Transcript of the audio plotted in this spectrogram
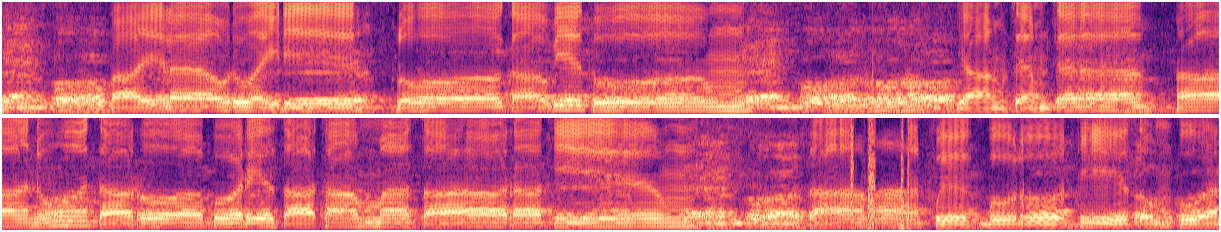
เป็นผู้ไปแล้วด้วยดีโลกวิทุมเป็นผู้รู้ อย่างแจ่มแจ้งอนุตตรปุริสธรรมสารทิมเป็นผู้สามารถฝึกบุรุษที่สมควร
